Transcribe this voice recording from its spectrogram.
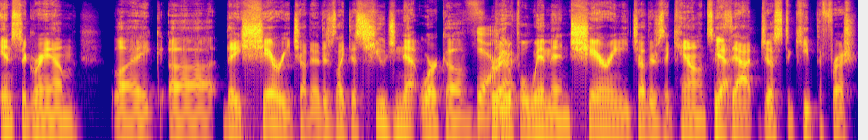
Instagram like uh they share each other. There's like this huge network of Yeah. beautiful women sharing each other's accounts. Yeah. Is that just to keep the fresh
